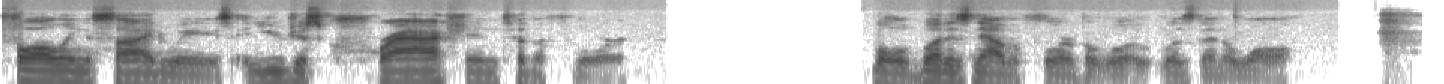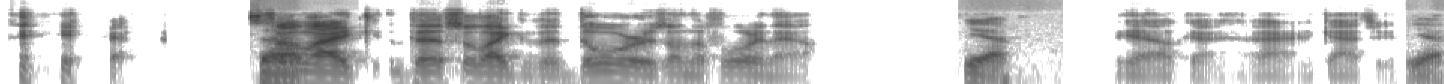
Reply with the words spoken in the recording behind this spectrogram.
falling sideways, and you just crash into the floor well, what is now the floor, but what was then a wall. Yeah. So, So, like the so like the door is on the floor now. yeah, Yeah. Okay. All right. Got you. yeah.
